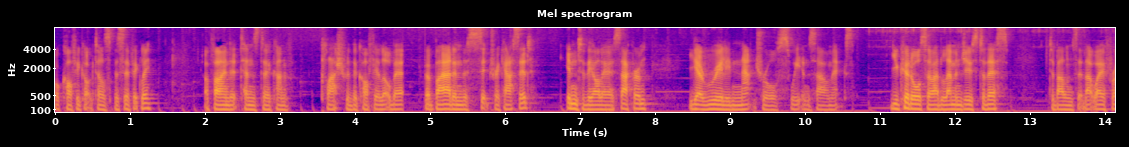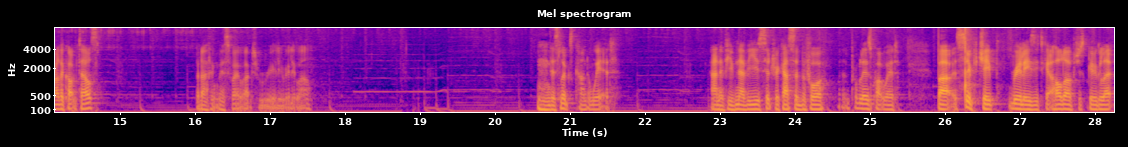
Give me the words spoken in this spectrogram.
or coffee cocktails specifically. I find it tends to kind of clash with the coffee a little bit. But by adding the citric acid, into the oleo saccharum, you get a really natural sweet and sour mix. You could also add lemon juice to this to balance it that way for other cocktails, but I think this way works really, really well. Mm, this looks kind of weird. And if you've never used citric acid before, it probably is quite weird. But it's super cheap, really easy to get hold of, just Google it.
